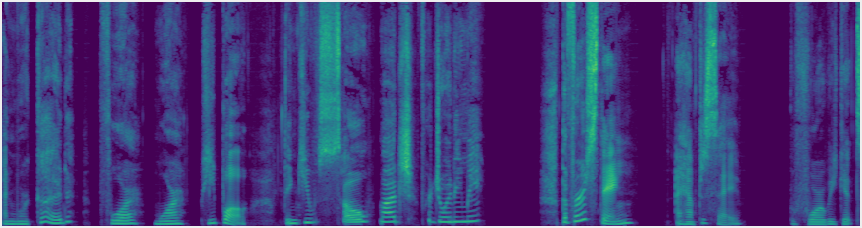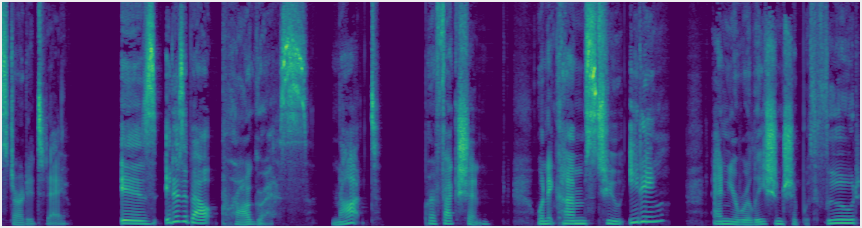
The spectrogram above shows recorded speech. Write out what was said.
and more good for more people. Thank you so much for joining me. The first thing I have to say before we get started today is it is about progress, not perfection. When it comes to eating and your relationship with food,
